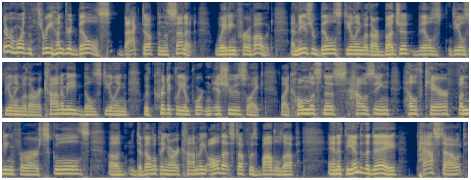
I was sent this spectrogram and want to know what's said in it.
there were more than 300 bills backed up in the Senate waiting for a vote. And these are bills dealing with our budget, bills deals dealing with our economy, bills dealing with critically important issues like, like homelessness, housing, housing, health care, funding for our schools, uh, developing our economy, all that stuff was bottled up. And at the end of the day, passed out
